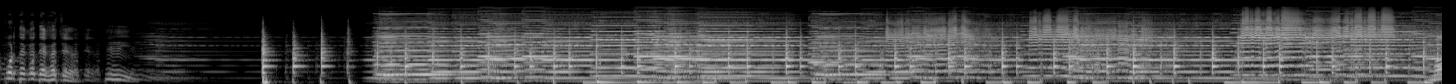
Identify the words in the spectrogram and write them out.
উপর থেকে দেখেছে। হুম মা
